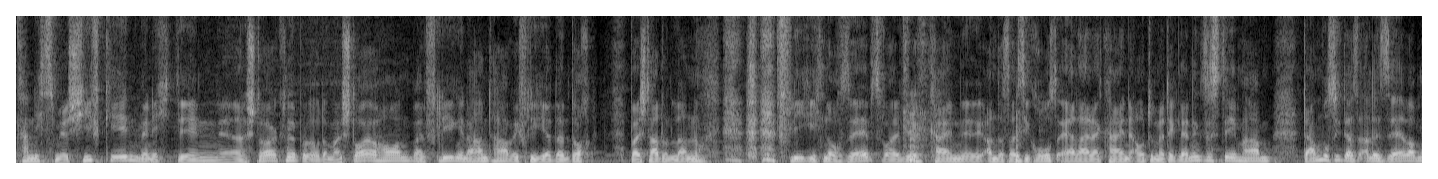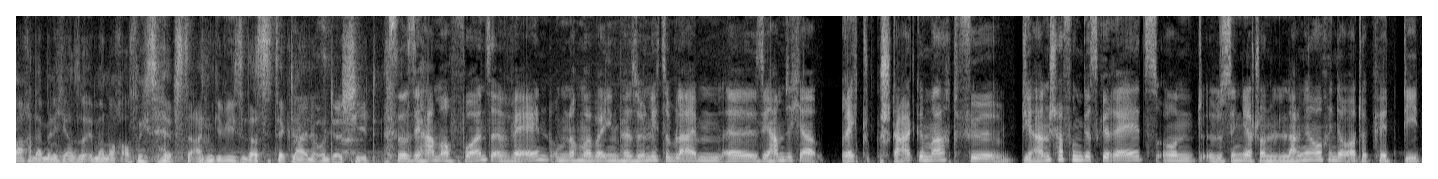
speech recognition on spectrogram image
kann nichts mehr schief gehen, wenn ich den äh, Steuerknüppel oder mein Steuerhorn beim Fliegen in der Hand habe. Ich fliege ja dann doch bei Start und Landung fliege ich noch selbst, weil wir kein, anders als die Groß-Airliner kein Automatic Landing System haben. Da muss ich das alles selber machen, da bin ich also immer noch auf mich selbst angewiesen. Das ist der kleine Unterschied. So, Sie haben auch vorhin erwähnt, um nochmal bei Ihnen persönlich zu bleiben, äh, Sie haben sich ja recht stark gemacht für die Anschaffung des Geräts und sind ja schon lange auch in der Orthopädie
